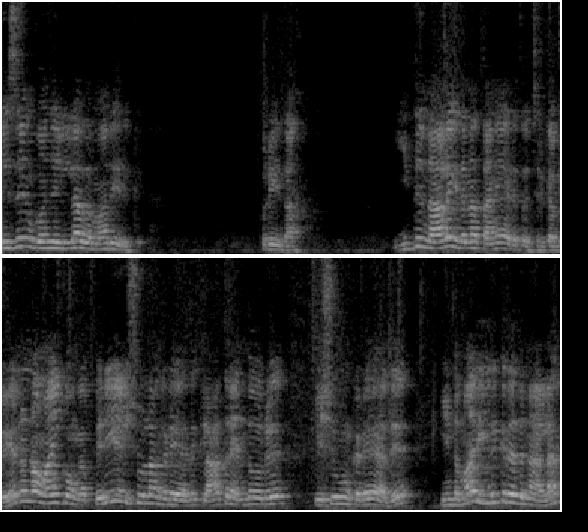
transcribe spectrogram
டிசைன் கொஞ்சம் இல்லாத மாதிரி இருக்கு. புரியுதா? இதனால இதை நான் தனியாக எடுத்து வச்சிருக்கேன். வேணும்னா வாங்கிக்கோங்க. பெரிய இஷ்யூலாம் கிடையாது. கிளாத்தில் எந்த ஒரு இஷ்யூவும் கிடையாது. இந்த மாதிரி இருக்கிறதுனால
